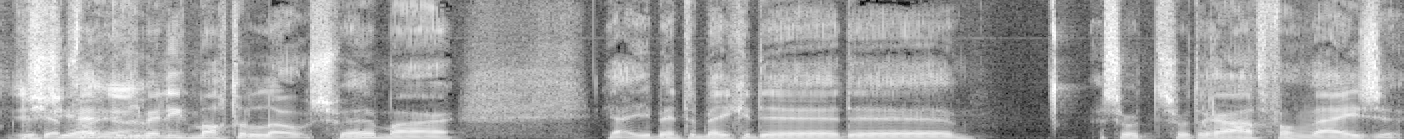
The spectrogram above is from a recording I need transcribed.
Dus, dus je, je, hebt hebt, wel- ja. je bent niet machteloos, hè, maar ja, je bent een beetje de, de een soort, soort raad van wijzen.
